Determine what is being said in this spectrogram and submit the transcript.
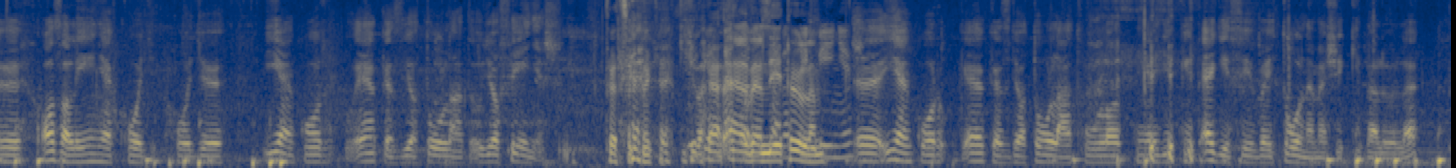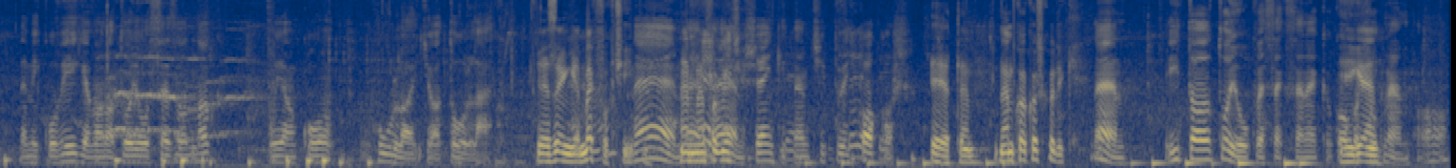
Ö, Az a lényeg, hogy, hogy ö, ilyenkor elkezdi a tollát, ugye a fényes. Tetszik neki. Kíván- El- elvenné tőlem? Fényes. Ö, Ilyenkor elkezdi a tollát hullatni, egyébként egész évben egy toll nem esik ki belőle, de mikor vége van a tojószezonnak, olyankor hullatja a tollát. De ez engem meg fog csípni. Nem, nem, nem, nem fog nem, senkit nem csípő, egy kakas. Értem. Nem kakoskodik? Nem. Itt a tojók veszekszenek, a kakasok Igen. nem. Aha.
